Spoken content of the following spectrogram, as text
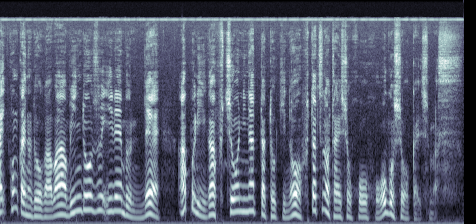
はい、今回の動画は Windows 11でアプリが不調になった時の2つの対処方法をご紹介します。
